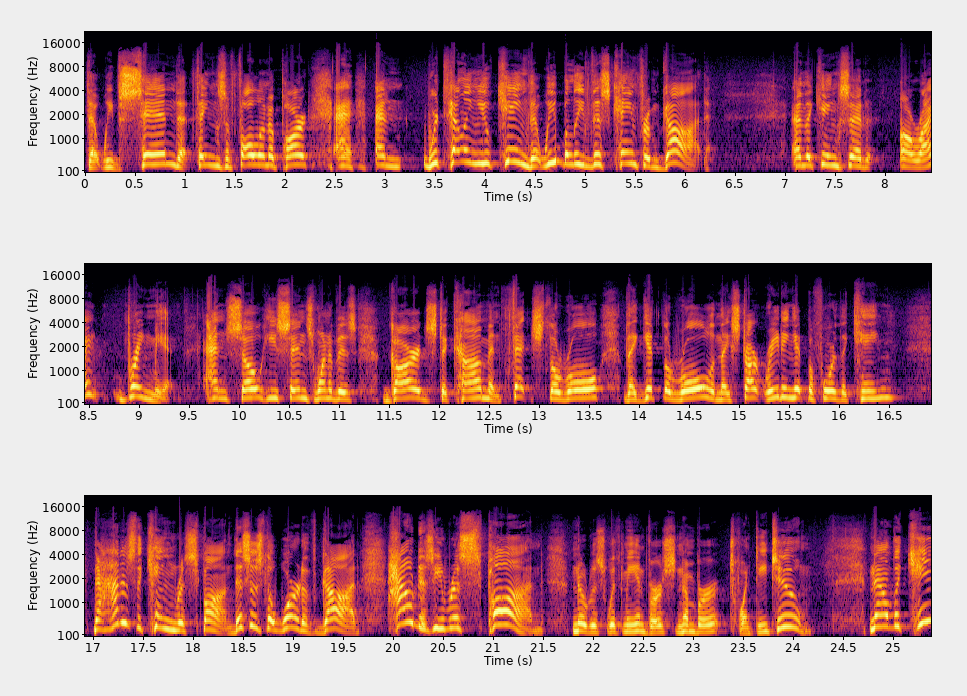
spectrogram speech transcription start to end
that we've sinned that things have fallen apart and, and we're telling you king that we believe this came from god and the king said all right bring me it and so he sends one of his guards to come and fetch the roll. They get the roll and they start reading it before the king. Now, how does the king respond? This is the word of God. How does he respond? Notice with me in verse number 22. Now the king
